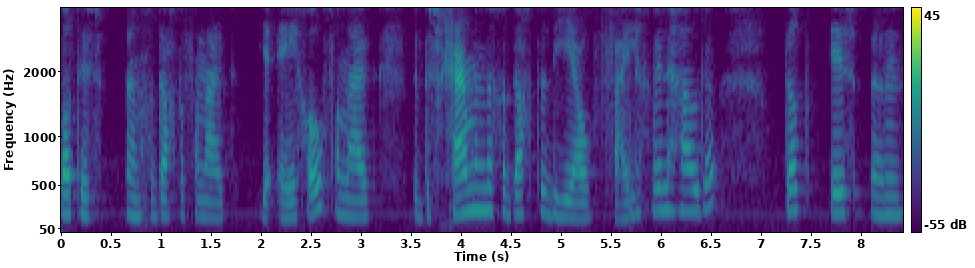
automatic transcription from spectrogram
Wat is een gedachte vanuit je ego, vanuit de beschermende gedachten die jou veilig willen houden? Dat is een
